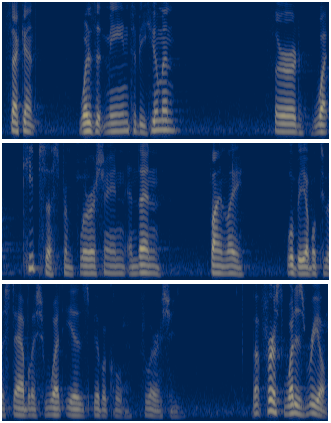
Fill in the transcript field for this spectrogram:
Second, what does it mean to be human? Third, what keeps us from flourishing? And then finally, we'll be able to establish what is biblical flourishing. But first, what is real?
